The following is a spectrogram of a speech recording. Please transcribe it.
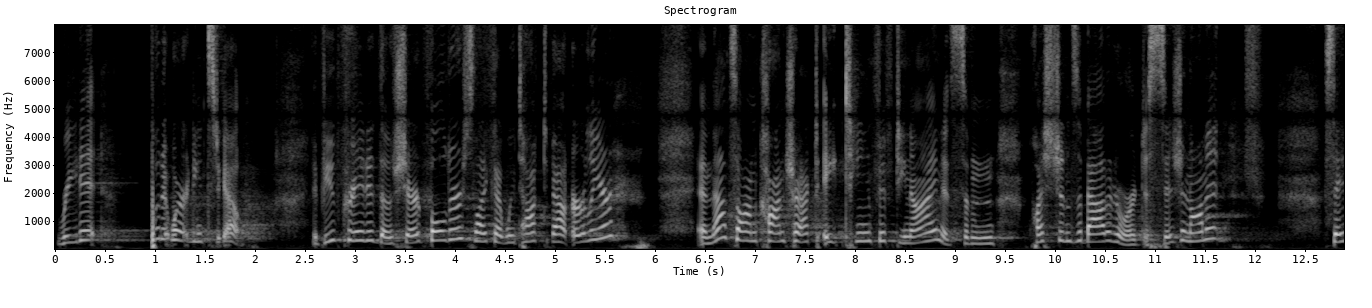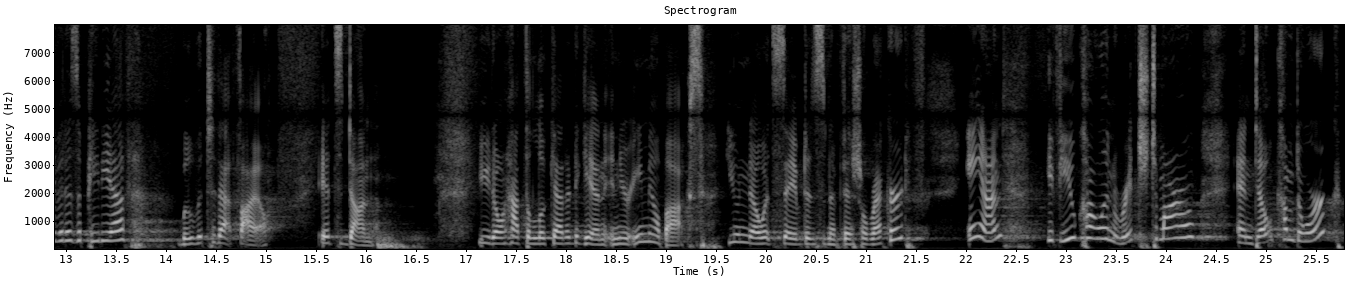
Read it, put it where it needs to go. If you've created those shared folders like uh, we talked about earlier, and that's on contract 1859, it's some questions about it or a decision on it, save it as a PDF, move it to that file. It's done. You don't have to look at it again in your email box. You know it's saved as an official record. And if you call in rich tomorrow and don't come to work,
